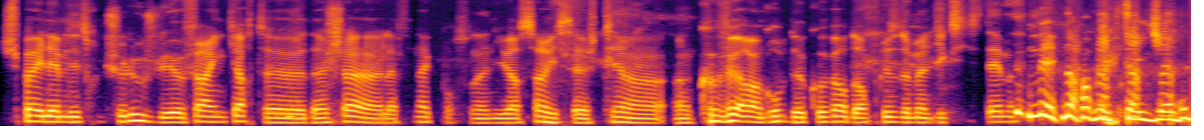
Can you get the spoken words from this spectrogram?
Je sais pas, il aime des trucs chelous. Je lui ai offert une carte euh, d'achat à la Fnac pour son anniversaire. Il s'est acheté un, un cover, un groupe de covers d'Or plus de Magic System. mais non, mais ta gueule.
